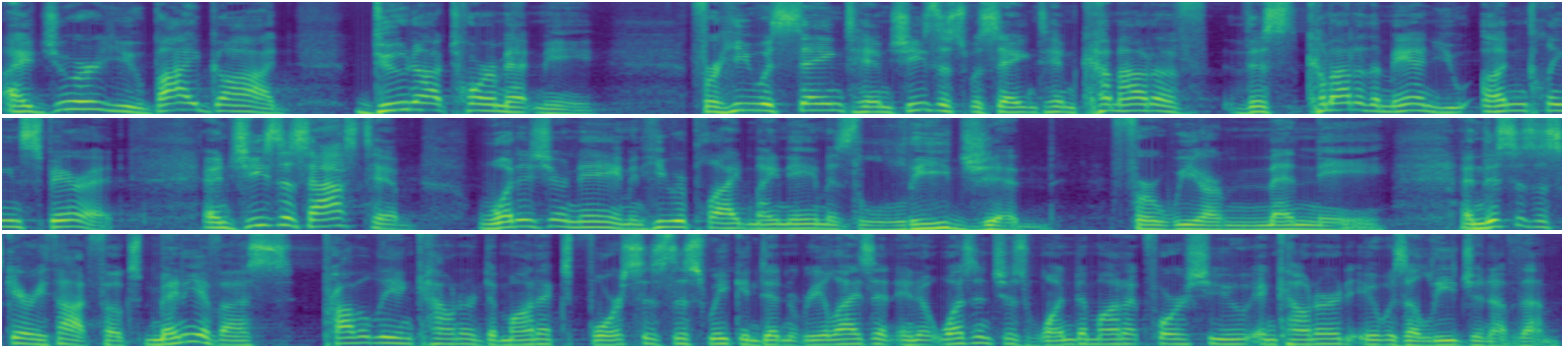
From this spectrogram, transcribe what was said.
I adjure you, by God, do not torment me. For he was saying to him, Jesus was saying to him, Come out of this, come out of the man, you unclean spirit. And Jesus asked him, What is your name? And he replied, My name is Legion, for we are many. And this is a scary thought, folks. Many of us probably encountered demonic forces this week and didn't realize it. And it wasn't just one demonic force you encountered, it was a legion of them.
